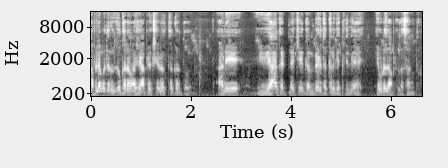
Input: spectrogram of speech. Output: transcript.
आपल्यामध्ये रुजू करावं अशी अपेक्षा व्यक्त करतो. आणि ह्या घटनेची गंभीर दखल घेतलेली आहे एवढंच आपल्याला सांगतो.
